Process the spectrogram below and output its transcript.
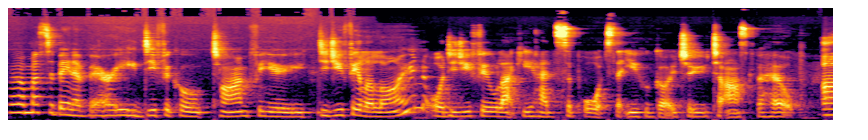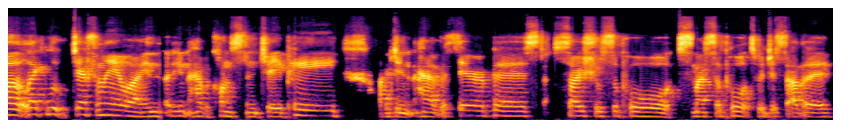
Well, it must have been a very difficult time for you. Did you feel alone or did you feel like you had supports that you could go to to ask for help? Uh, like, look, definitely alone. I didn't have a constant GP. I didn't have a therapist, social support. My supports were just other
